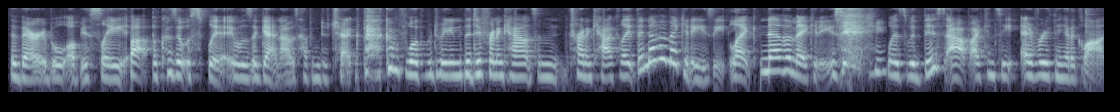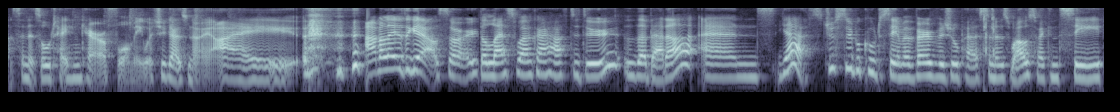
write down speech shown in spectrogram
the variable obviously but because it was split it was again I was having to check back and forth between the different accounts and trying to calculate. They never make it easy like never make it easy. Whereas with this app I can see everything at a glance and it's all taken care of for me which you guys know I I'm a lazy girl so the less work I have to do the better and yes just super cool to see. I'm a very visual person as well so I can see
